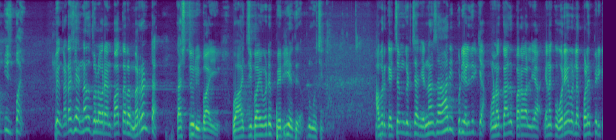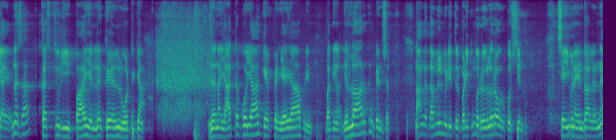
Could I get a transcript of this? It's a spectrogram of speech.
ஆபீஸ் பாய். இவன் கடைசியாக என்னதை சொல்ல வரான்னு பார்த்தால மிரண்ட. கஸ்தூரி பாய் வாஜ்பாய் விட பெரியது அப்படின்னு முடிச்சுட்டான். அவருக்கு எச்சம் கிடைச்சார். என்ன சார் இப்படி எழுதியிருக்கேன் உனக்காவது பரவாயில்லையா? எனக்கு ஒரே வரல குழப்பிருக்கா என்ன சார்? கஸ்தூரி பாய் எல்லாம் கேள் ஓட்டிருக்கான் இதை நான் யார்கிட்ட போயா? கேட்பேன். ஏயா? அப்படின்னு. பார்த்தீங்களா எல்லாருக்கும் டென்ஷன் நாங்கள் தமிழ் மீடியத்தில் படிக்கும்போது ரெகுலராக ஒரு கொஸ்டின் இருக்கும். செய்வினை என்றால் என்ன?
